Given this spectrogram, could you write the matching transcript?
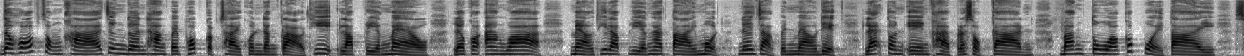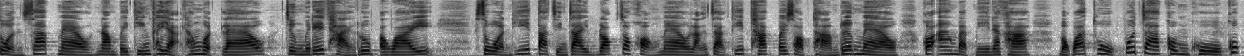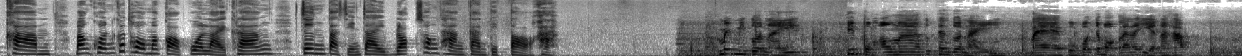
The Hope สงขลาจึงเดินทางไปพบกับชายคนดังกล่าวที่รับเลี้ยงแมว แล้วก็อ้างว่าแมวที่รับเลี้ยงอะตายหมด เนื่องจากเป็นแมวเด็ก และตนเองขาดประสบการณ์ บางตัวก็ป่วยตาย ส่วนซากแมวนำไปทิ้งขยะทั้งหมดแล้ว จึงไม่ได้ถ่ายรูปเอาไว้ส่วนที่ตัดสินใจบล็อกเจ้าของแมวหลังจากที่ทักไปสอบถามเรื่องแมว ก็อ้างแบบนี้นะคะ บอกว่าถูกผู้จาข่มขู่คุกคาม บางคนก็โทรมาก่อกวนหลายครั้ง จึงตัดสินใจบล็อกช่องทางการติดต่อค่ะ ไม่มีตัวไหนที่ผมเอามาทุกเตนตัวไหน แต่ผมจะบอกรายละเอียดนะครับ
